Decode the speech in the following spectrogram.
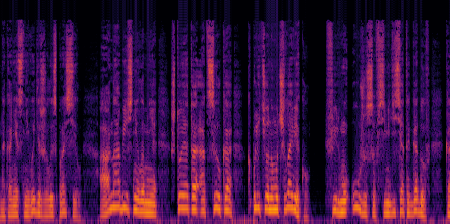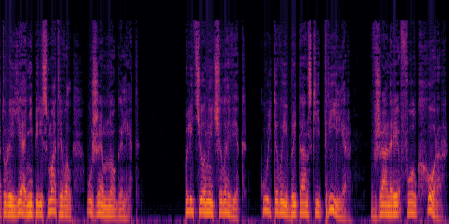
Наконец не выдержал и спросил, а она объяснила мне, что это отсылка к «Плетеному человеку», фильму ужасов 70-х годов, который я не пересматривал уже много лет. «Плетеный человек» — культовый британский триллер, в жанре фолк-хоррор,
